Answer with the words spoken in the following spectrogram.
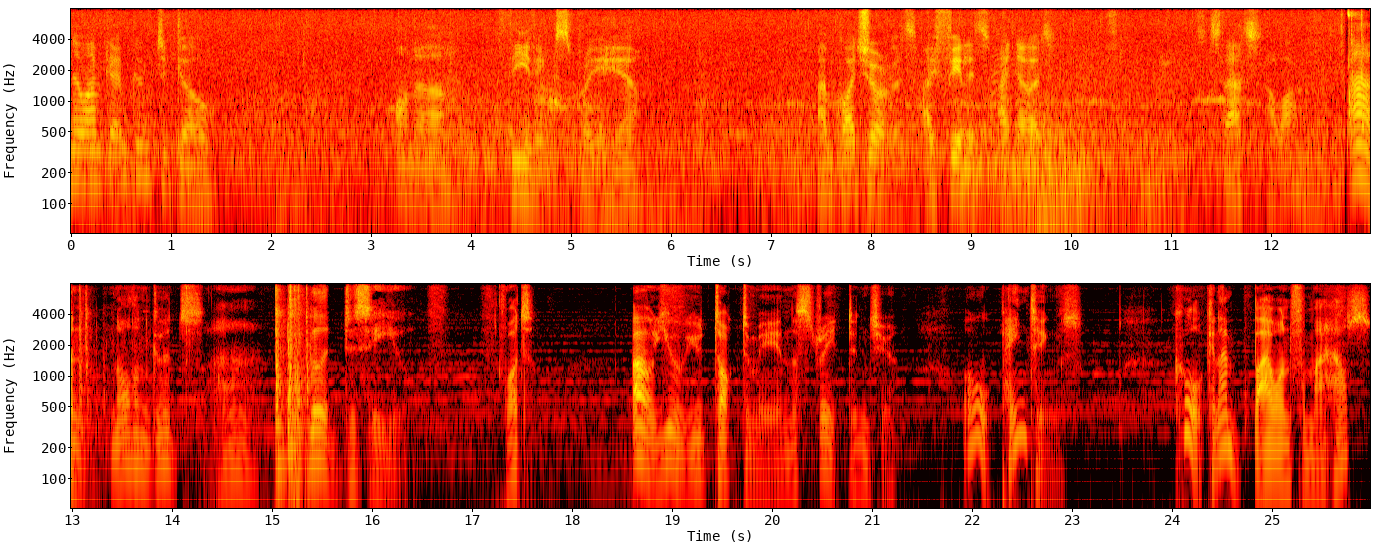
No, I'm, I'm going to go on a thieving spree here. I'm quite sure of it. I feel it. I know it. What's that? How are you? And Northern Goods. Ah. Good to see you. What? Oh, you. You talked to me in the street, didn't you? Oh, paintings. Cool. Can I buy one for my house?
